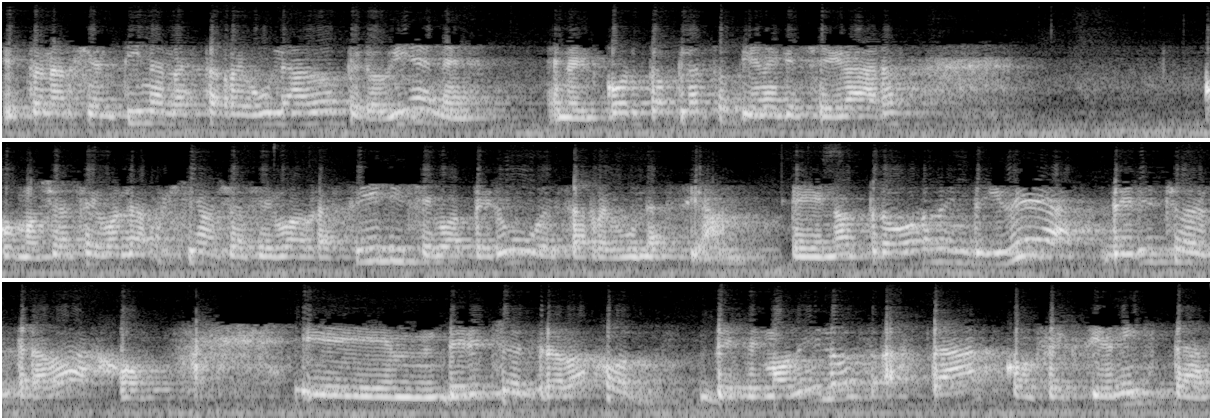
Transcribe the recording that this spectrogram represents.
Esto en Argentina no está regulado, pero viene. En el corto plazo tiene que llegar como ya llegó a la región, ya llegó a Brasil y llegó a Perú esa regulación. En otro orden de ideas, derecho del trabajo. Eh, derecho del trabajo desde modelos hasta confeccionistas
